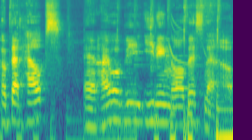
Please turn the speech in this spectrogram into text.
Hope that helps, and I will be eating all this now.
